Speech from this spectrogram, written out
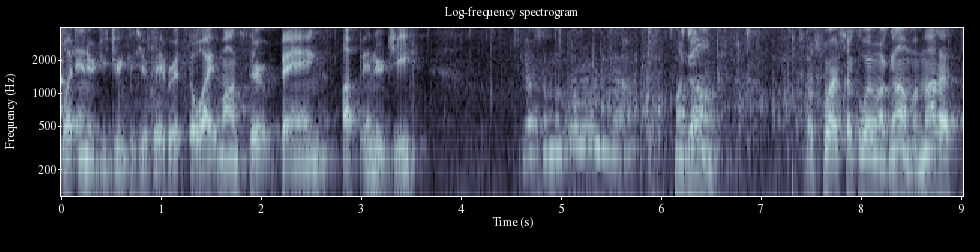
What energy drink is your favorite? The White Monster, Bang, Up Energy. Got some of them? My gum. That's why I took away my gum. I'm not a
